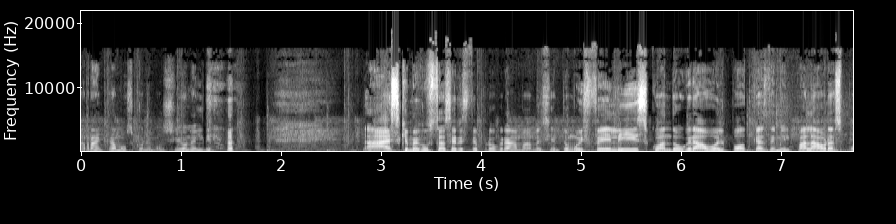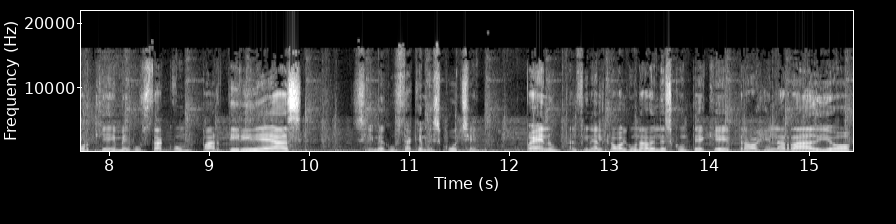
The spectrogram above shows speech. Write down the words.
Arrancamos con emoción el día. Ah, es que me gusta hacer este programa. Me siento muy feliz cuando grabo el podcast de mil palabras porque me gusta compartir ideas. Sí, me gusta que me escuchen. Bueno, al fin y al cabo alguna vez les conté que trabajé en la radio,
